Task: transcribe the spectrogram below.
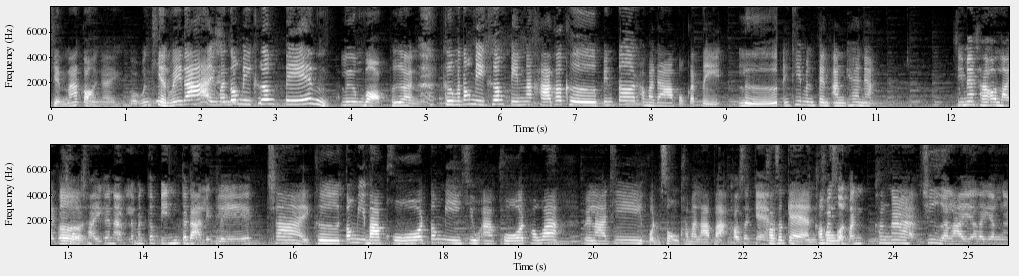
เขียนหน้ากล่องยังไงบอกมันเขียนไม่ได้ มันต้องมีเครื่องปริ้นลืมบอกเพื่อน คือมันต้องมีเครื่องปริ้นนะคะ ก็คือปรินเตอร์ธรรมดาปกติ หรือไอ้ที่มันเป็นอันแค่เนี้ยที่แม่ค้าออนไลน์ก็เออชอบใช้กันอะแล้วมันก็ปริ้นกระดาษเล็กใช่ คือต้องมีบาร์โค้ด ต้องมี QR code เพราะว่า เวลาที่ขนส่งเขามารับอะๆเขาสแกนเขาสแกนเขาไม่สนมันข้างหน้าชื่ออะไรอะไรยังไง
